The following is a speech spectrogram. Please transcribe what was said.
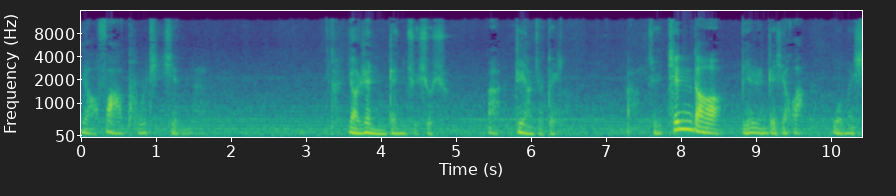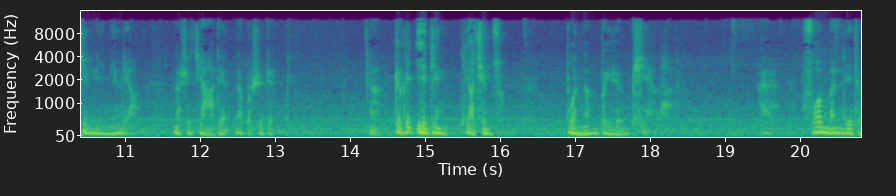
要发菩提心。要认真去修学，啊，这样就对了，啊，所以听到别人这些话，我们心里明了，那是假的，那不是真的，啊，这个一定要清楚，不能被人骗了。哎，佛门里头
